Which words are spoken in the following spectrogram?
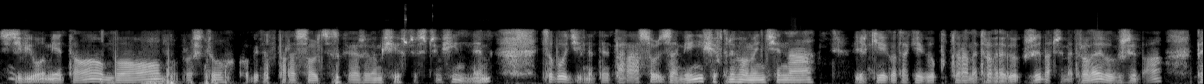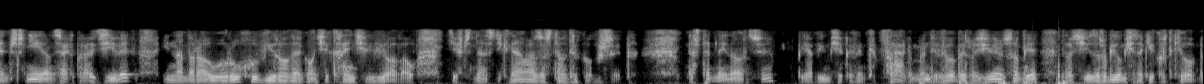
Zdziwiło mnie to, bo po prostu kobieta w parasolce skojarzyła mi się jeszcze z czymś innym. Co było dziwne, ten parasol zamienił się w tym momencie na wielkiego takiego półtora metrowego grzyba, czy metrowego grzyba, pęczniejąc jak prawdziwy i nabrał ruchu wirowego. On się kręcił, wirował. Dziewczyna zniknęła, został tylko grzyb. Następnej nocy pojawił mi się pewien fragment, wyobraziłem sobie, teraz zrobiło mi się takie krótkie OB,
